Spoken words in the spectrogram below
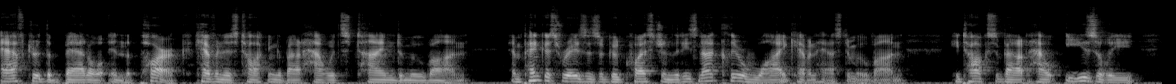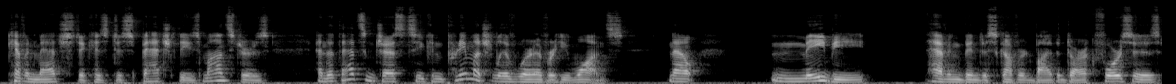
after the battle in the park, Kevin is talking about how it's time to move on. And Penkas raises a good question that he's not clear why Kevin has to move on. He talks about how easily Kevin Matchstick has dispatched these monsters, and that that suggests he can pretty much live wherever he wants. Now, maybe having been discovered by the dark forces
